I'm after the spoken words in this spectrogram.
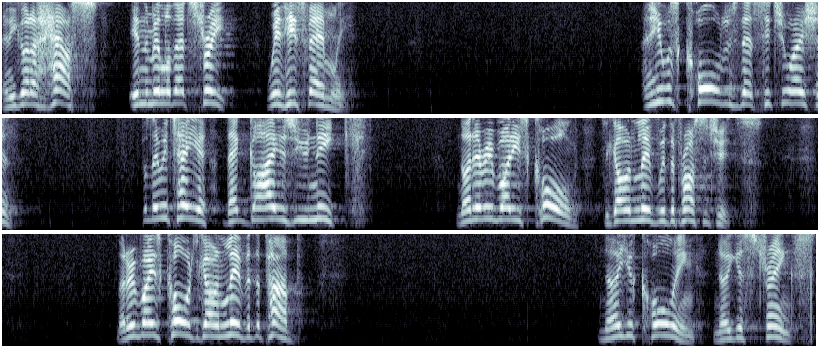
And he got a house in the middle of that street with his family. And he was called into that situation. But let me tell you, that guy is unique. Not everybody's called to go and live with the prostitutes. Not everybody's called to go and live at the pub. Know your calling, know your strengths,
